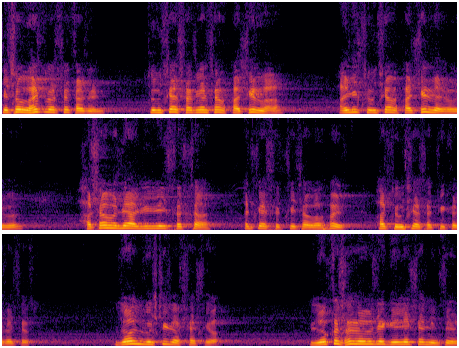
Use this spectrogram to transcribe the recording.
त्याचं महत्त्वाचं कारण तुमच्या सगळ्यांचा पाठिंबा आणि तुमच्या पाठिंब्याबरोबर हातामध्ये आलेली सत्ता आणि त्या सत्तेचा वापर हा तुमच्यासाठी करायचा असतो. दोन गोष्टी लक्षात ठेवा. लोकसभेमध्ये गेल्याच्यानंतर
